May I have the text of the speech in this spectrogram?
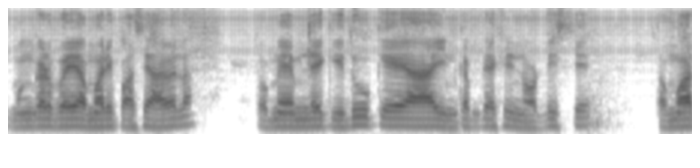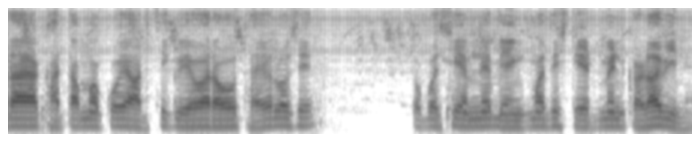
મંગળભાઈ અમારી પાસે આવેલા. તો મેં એમને કીધું કે આ ઇન્કમ ટેક્સની નોટિસ છે. તમારા ખાતામાં કોઈ આર્થિક વ્યવહાર આવો થયેલો છે? તો પછી એમને બેંકમાંથી સ્ટેટમેન્ટ કઢાવીને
